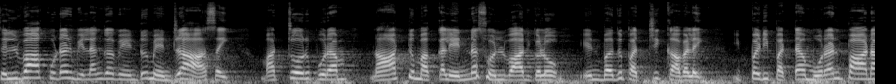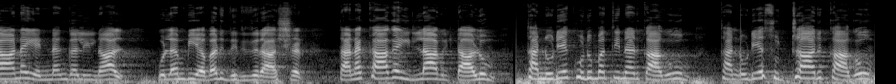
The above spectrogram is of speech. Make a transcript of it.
செல்வாக்குடன் விளங்க வேண்டும் என்ற ஆசை. மற்றொரு புறம் நாட்டு மக்கள் என்ன சொல்வார்களோ என்பது பற்றி கவலை. இப்படிப்பட்ட முரண்பாடான எண்ணங்களினால் குழம்பியவர் திருதராஷ்டிரர். தனக்காக இல்லாவிட்டாலும் தன்னுடைய குடும்பத்தினருக்காகவும் தன்னுடைய சுற்றாருக்காகவும்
